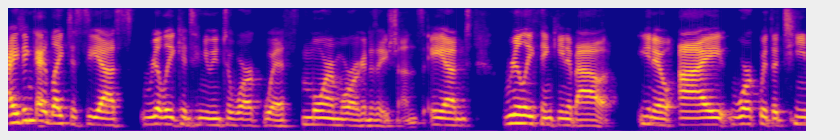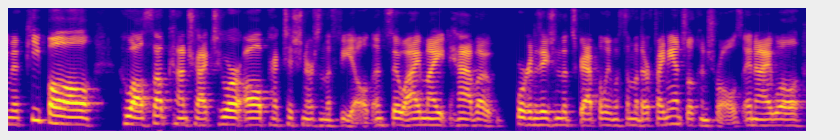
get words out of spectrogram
I think I'd like to see us really continuing to work with more and more organizations and really thinking about you know, I work with a team of people who I'll subcontract who are all practitioners in the field. And so I might have a organization that's grappling with some of their financial controls and I will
